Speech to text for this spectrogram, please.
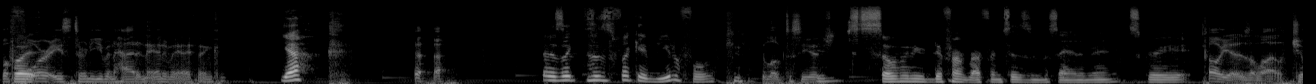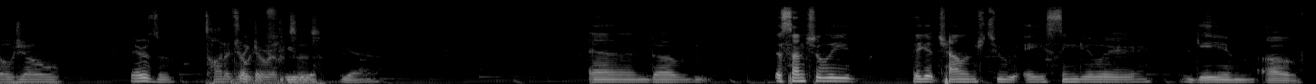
Before Ace Attorney even had an anime, I think. Yeah. I was like, this is fucking beautiful. I'd love to see it. There's so many different references in this anime. It's great. Oh yeah, there's a lot of JoJo, There's a ton of It's like JoJo few, references. yeah. And um, essentially, they get challenged to a singular game of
